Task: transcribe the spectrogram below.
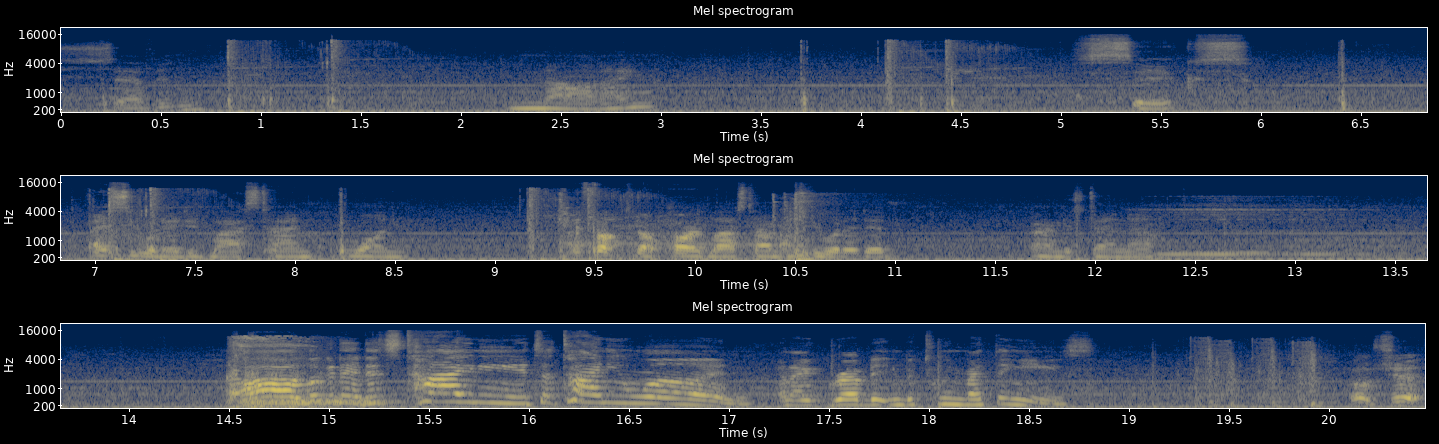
Seven, nine, six. I see what I did last time. One. I fucked it up hard last time. I see what I did. I understand now. Ah, look at it! It's tiny! It's a tiny one! And I grabbed it in between my thingies. Oh shit.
